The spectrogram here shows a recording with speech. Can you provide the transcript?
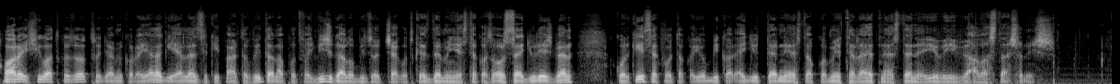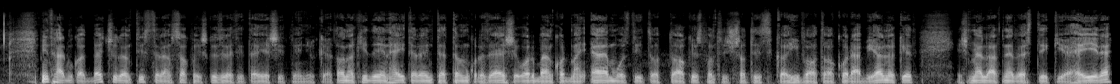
Arra is hivatkozott, hogy amikor a jelenlegi ellenzéki pártok vitanapot vagy vizsgálóbizottságot kezdeményeztek az országgyűlésben, akkor készek voltak a Jobbikkal együtt tenni ezt, akkor miért ne lehetne ezt tenni a jövő választáson is. Mindhármukat becsülöm, tisztelem szakmai és közéleti teljesítményüket. Annak idején helytelenítettem, amikor az első Orbán kormány elmozdította a központi statisztikai hivatal korábbi elnökét, és Mellárt nevezték ki a helyére,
